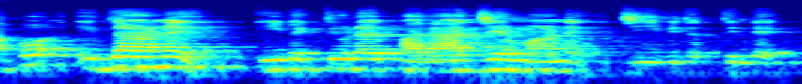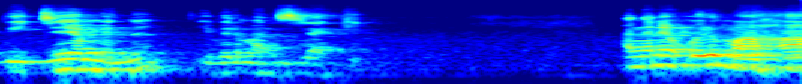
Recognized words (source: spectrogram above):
അപ്പോൾ ഇതാണ് ഈ വ്യക്തിയുടെ പരാജയമാണ് ജീവിതത്തിന്റെ വിജയം എന്ന് ഇവർ മനസ്സിലാക്കി. അങ്ങനെ ഒരു മഹാ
